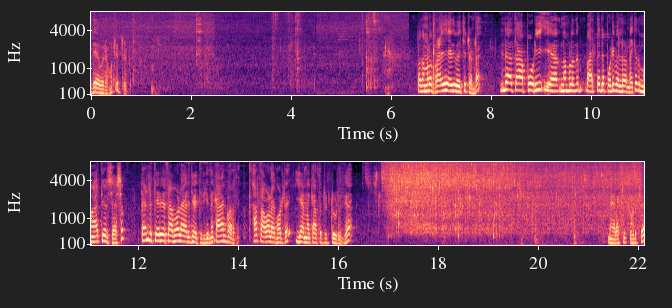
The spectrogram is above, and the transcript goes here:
ഇതേപോലെ അങ്ങോട്ട് ഇട്ടിടും. അപ്പോൾ നമ്മൾ ഫ്രൈ ചെയ്ത് വെച്ചിട്ടുണ്ട്. ഇതിന്റെ അകത്ത് ആ പൊടി നമ്മൾ വറുത്തതിന്റെ പൊടി വെല്ലം ഉണ്ടാക്കി അത് മാറ്റിയതിന് ശേഷം രണ്ട് ചെറിയ സവാള അരിഞ്ഞ് വെച്ചിരിക്കുന്നത്. കനം കുറഞ്ഞ്. ആ സവാള അങ്ങോട്ട് ഈ എണ്ണയ്ക്കകത്തോട്ട് ഇട്ട് കൊടുക്കുക. ഇളക്കി കൊടുത്ത്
